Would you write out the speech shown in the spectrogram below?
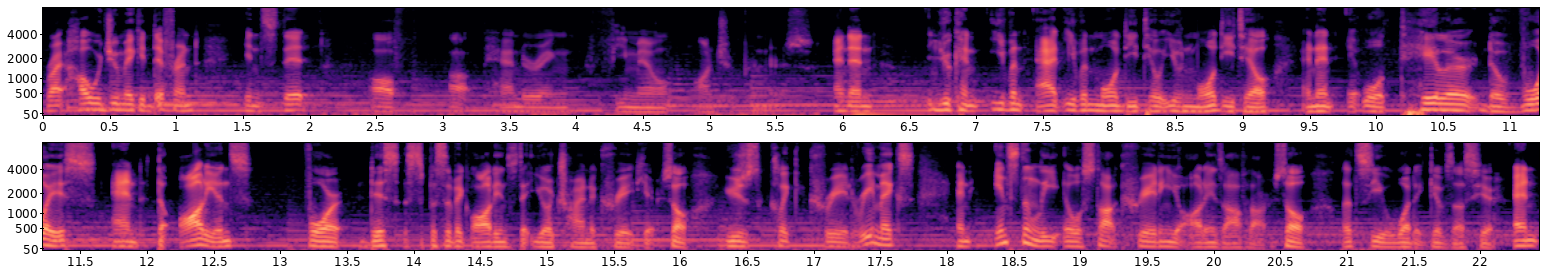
right? How would you make it different instead of uh, pandering female entrepreneurs? And then you can even add even more detail, even more detail, and then it will tailor the voice and the audience for this specific audience that you're trying to create here. So you just click create remix and instantly it will start creating your audience avatar. So let's see what it gives us here. And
